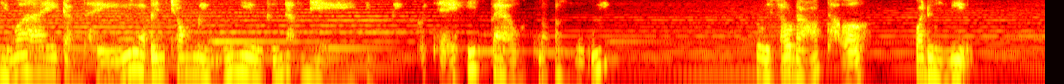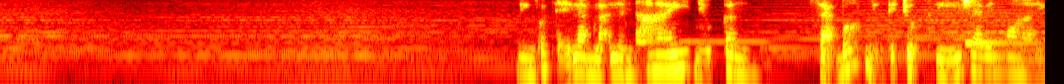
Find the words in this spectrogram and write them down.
Nếu ai cảm thấy là bên trong mình có nhiều thứ nặng nề thì mình có thể hít vào bằng mũi, rồi sau đó thở qua đường miệng. Mình có thể làm lại lần hai nếu cần, xả bớt những cái trượt khí ra bên ngoài.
